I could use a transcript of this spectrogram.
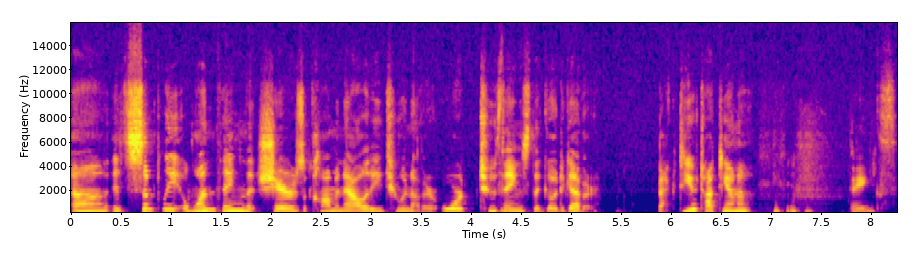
Uh, it's simply one thing that shares a commonality to another, or two things that go together. Back to you, Tatiana. Thanks.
